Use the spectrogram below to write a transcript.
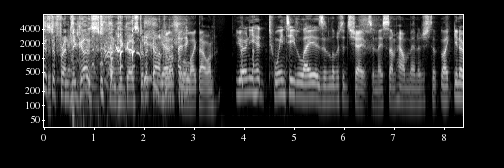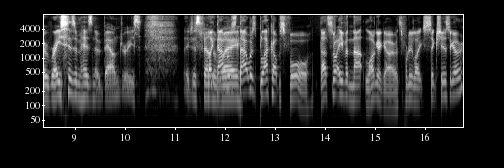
It's just a friendly ghost. friendly ghost with a gun. Yeah. I think- like that one. You only had 20 layers and limited shapes, and they somehow managed to, like, you know, racism has no boundaries. They just found Like a that way. was that was Black Ops Four. That's not even that long ago. It's probably like six years ago.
